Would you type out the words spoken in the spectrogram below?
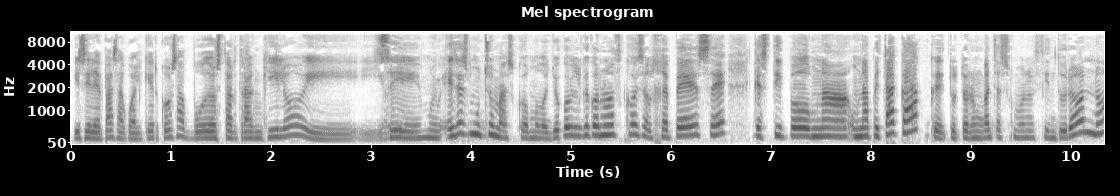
y si le pasa cualquier cosa puedo estar tranquilo y... Sí, muy bien. Ese es mucho más cómodo. Yo el que conozco es el GPS, que es tipo una, una petaca, que tú te lo enganchas como en el cinturón, ¿no?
